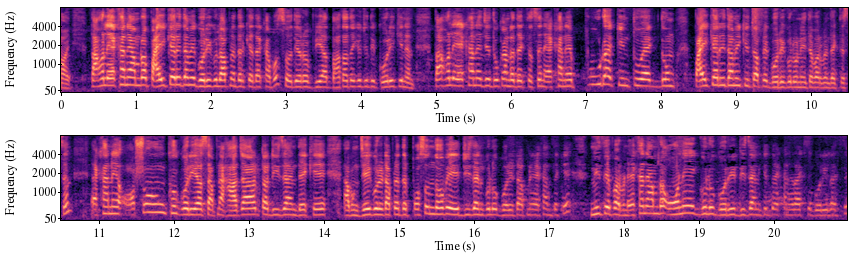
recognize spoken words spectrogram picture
নয়? তাহলে এখানে আমরা পাইকারি দামে ঘড়িগুলো আপনাদেরকে দেখাবো। সৌদি আরব, রিয়াদ, ভাতা থেকে যদি ঘড়ি কিনেন, তাহলে এখানে যে দোকানটা দেখতেছেন, এখানে পুরা কিন্তু একদম পাইকারি দামে কিন্তু আপনি ঘড়িগুলো নিতে পারবেন, দেখতেছেন? এখানে অসংখ্য ঘড়ি আছে। আপনি হাজারটা ডিজাইন দেখে এবং যে ঘড়িটা আপনাদের পছন্দ হবে, এই ডিজাইনগুলো ঘড়িটা আপনি এখান থেকে নিতে পারবেন। এখানে আমরা অনেকগুলো ঘড়ির ডিজাইন কিন্তু এখানে রাখছি ঘড়ি রাখছি।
